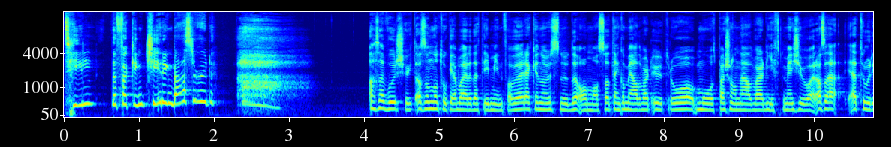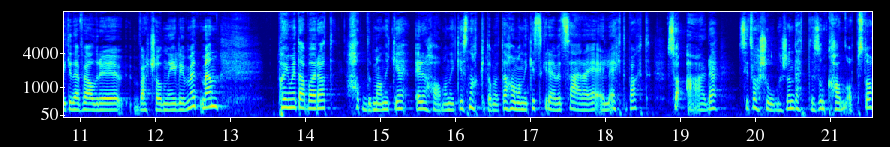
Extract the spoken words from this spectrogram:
til the fucking cheating bastard! Altså, hvor sjukt. Altså, nå tok jeg bare dette i min favør. Jeg kunne jo snudd det om også. Tenk om jeg hadde vært utro mot personen jeg hadde vært gift med i 20 år. Altså, jeg tror ikke det, for jeg har aldri vært sånn i livet mitt. Men poenget mitt er bare at hadde man ikke, eller har man ikke snakket om dette, har man ikke skrevet særeie eller ektepakt, så er det situasjoner som dette som kan oppstå.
